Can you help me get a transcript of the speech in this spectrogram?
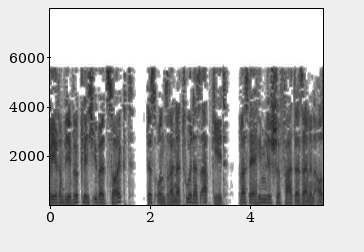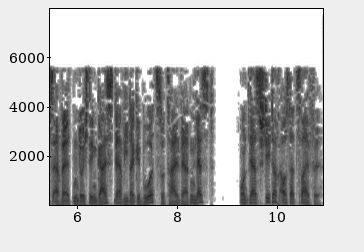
Wären wir wirklich überzeugt, dass unserer Natur das abgeht, was der himmlische Vater seinen Auserwählten durch den Geist der Wiedergeburt zuteil werden lässt? Und das steht doch außer Zweifel.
